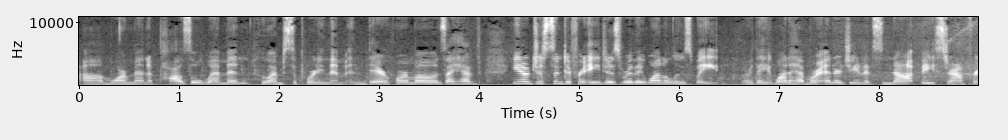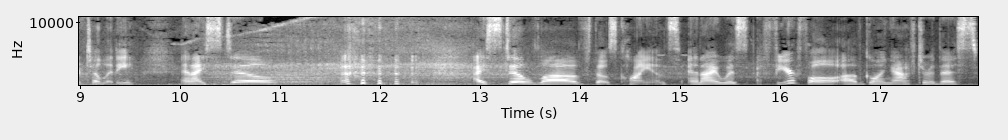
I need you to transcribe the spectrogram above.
uh, more menopausal women who I'm supporting them in their hormones. I have, you know, just some different ages where they want to lose weight or they want to have more energy, and it's not based around fertility. And I still, I still love those clients, and I was fearful of going after this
